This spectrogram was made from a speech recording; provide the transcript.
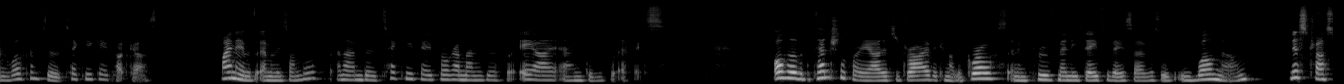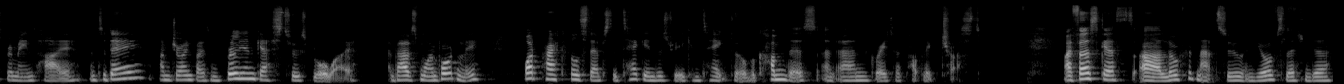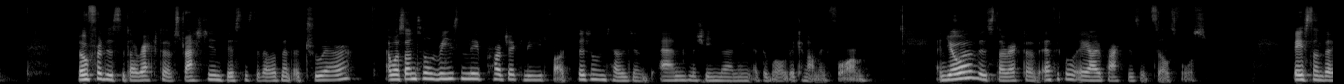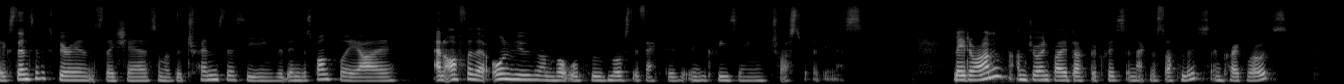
and welcome to the Tech UK podcast. My name is Emily Sondorf, and I'm the Tech UK Program Manager for AI and Digital Ethics. Although the potential for AI to drive economic growth and improve many day to day services is well known, mistrust remains high, and today I'm joined by some brilliant guests to explore why, and perhaps more importantly, what practical steps the tech industry can take to overcome this and earn greater public trust. My first guests are Lofred Madzou and Yoav Schlesinger. Lofred is the Director of Strategy and Business Development at TruEra and was until recently project lead for artificial intelligence and machine learning at the World Economic Forum. And Yoav is Director of Ethical AI Practice at Salesforce. Based on their extensive experience, they share some of the trends they're seeing within responsible AI and offer their own views on what will prove most effective in increasing trustworthiness. Later on, I'm joined by Dr. Chris Anagnostopoulos and Craig Rhodes.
